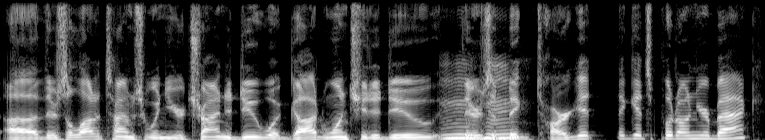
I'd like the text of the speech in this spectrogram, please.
uh, there's a lot of times when you're trying to do what God wants you to do, there's Mm-hmm. a big target that gets put on your back,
